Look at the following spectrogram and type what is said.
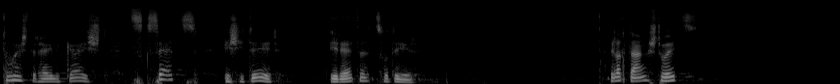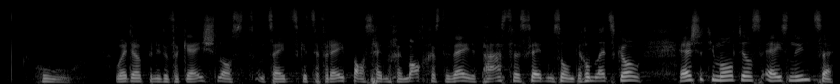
du hast den Heiligen Geist. Das Gesetz ist in dir. Ich rede zu dir. Vielleicht denkst du jetzt, huh, wenn jemand nicht auf den Geist lässt und sagt, es gibt einen Freipass, hey, wir können machen, was wir wollen. Der Pastor hat es gesagt am Sonntag, komm, let's go. 1. Timotheus 1,19.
